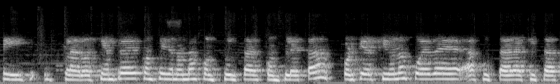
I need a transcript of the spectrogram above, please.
Sí, claro, siempre consiguen una consulta completa, porque si uno puede ajustar a quizás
